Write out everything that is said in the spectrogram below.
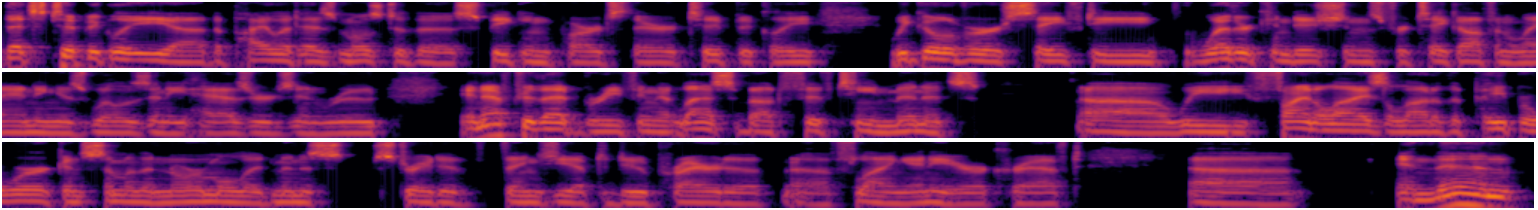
That's typically uh, the pilot has most of the speaking parts there. Typically, we go over safety, weather conditions for takeoff and landing, as well as any hazards en route. And after that briefing, that lasts about 15 minutes, uh, we finalize a lot of the paperwork and some of the normal administrative things you have to do prior to uh, flying any aircraft. Uh, and then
